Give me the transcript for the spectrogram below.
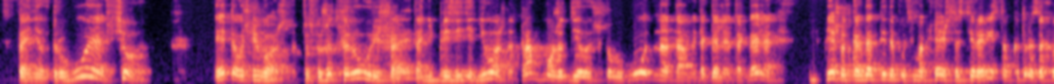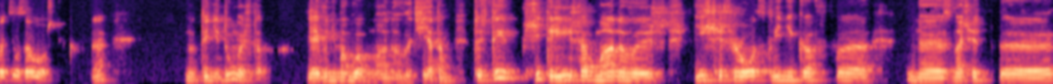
состояния в другое, все, это очень важно. То есть уже ЦРУ решает, а не президент. Неважно, Трамп может делать что угодно там, и так далее, и так далее. Понимаешь, вот когда ты, допустим, общаешься с террористом, который захватил заложника, да, ну ты не думаешь там, я его не могу обманывать, я там... То есть ты хитришь, обманываешь, ищешь родственников, э, значит, э,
